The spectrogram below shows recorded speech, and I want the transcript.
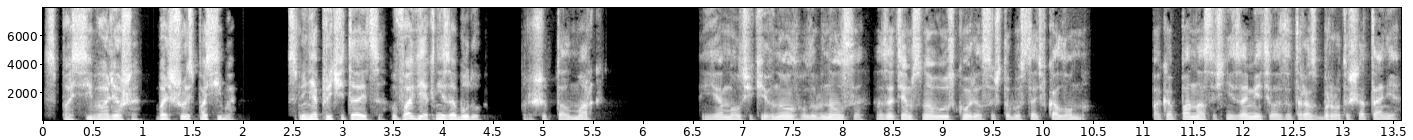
«Спасибо, Алеша, большое спасибо. С меня причитается, вовек не забуду», — прошептал Марк. Я молча кивнул, улыбнулся, а затем снова ускорился, чтобы встать в колонну, пока Панасыч не заметил этот разброд и шатание.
